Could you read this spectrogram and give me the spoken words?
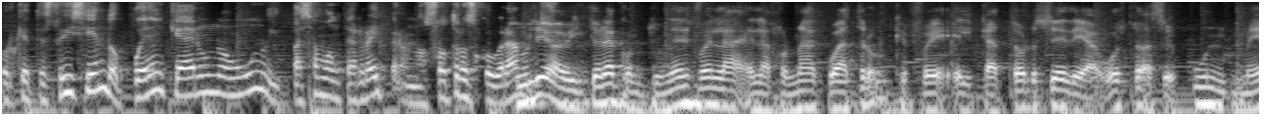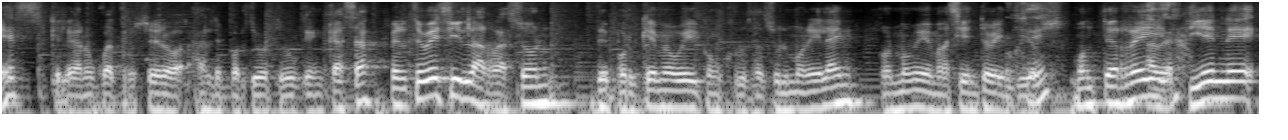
porque te estoy diciendo, pueden quedar 1-1 y pasa Monterrey, pero nosotros Su cobramos. última victoria contundente fue en la, en la jornada 4, que fue el 14 de agosto, hace un mes, que le ganó 4-0 al Deportivo Toluca en casa. Pero te voy a decir la razón de por qué me voy a ir con Cruz Azul Moneyline, con momio de más 122. Ok. Monterrey tiene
